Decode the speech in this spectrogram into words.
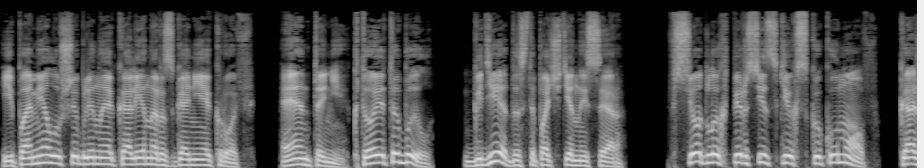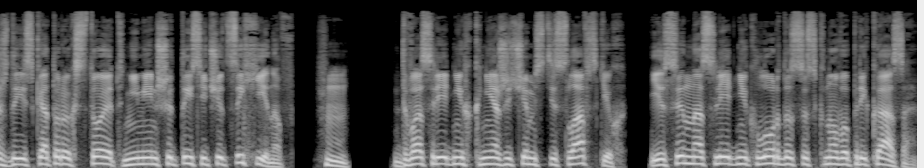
и помял ушибленное колено, разгоняя кровь. «Энтони, кто это был? Где, достопочтенный сэр?» «В седлах персидских скакунов, каждый из которых стоит не меньше тысячи цехинов. Хм, два средних княжича Мстиславских и сын-наследник лорда сыскного приказа.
